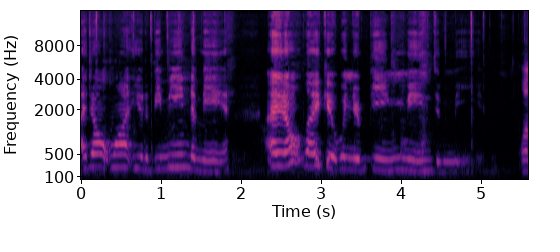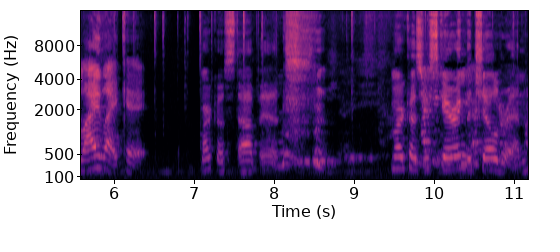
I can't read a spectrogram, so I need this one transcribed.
I don't want you to be mean to me. I don't like it when you're being mean to me. Well, I like it. Marcos, stop it. Marcos, you're scaring the children.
